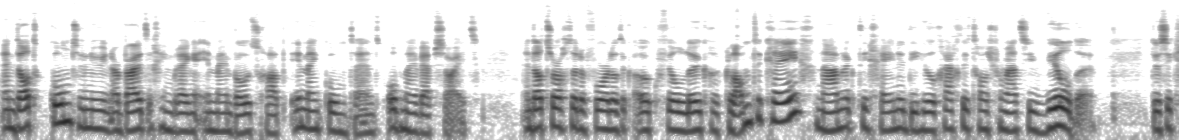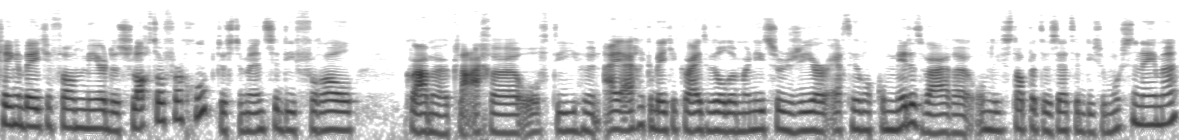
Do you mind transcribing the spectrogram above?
En dat continu naar buiten ging brengen in mijn boodschap, in mijn content, op mijn website. En dat zorgde ervoor dat ik ook veel leukere klanten kreeg, namelijk diegenen die heel graag die transformatie wilden. Dus ik ging een beetje van meer de slachtoffergroep, dus de mensen die vooral kwamen klagen of die hun ei eigenlijk een beetje kwijt wilden, maar niet zozeer echt helemaal committed waren om die stappen te zetten die ze moesten nemen.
